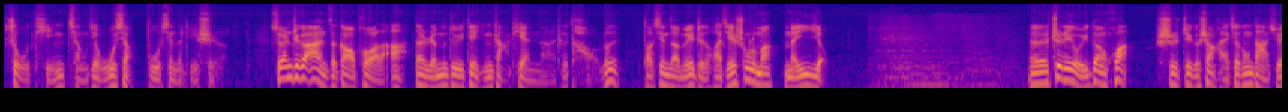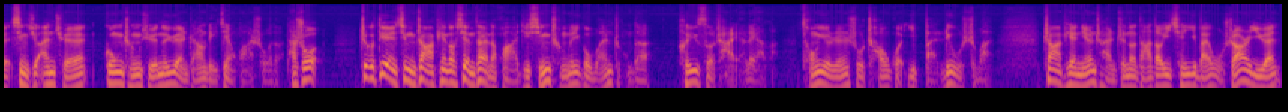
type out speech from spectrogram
骤停，抢救无效，不幸的离世了。虽然这个案子告破了啊，但人们对于电信诈骗呢这个讨论到现在为止的话结束了吗？没有。呃，这里有一段话是这个上海交通大学信息安全工程学院的院长李建华说的，他说。这个电信诈骗到现在的话，已经形成了一个完整的黑色产业链了，从业人数超过一百六十万，诈骗年产值呢达到一千一百五十二亿元。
